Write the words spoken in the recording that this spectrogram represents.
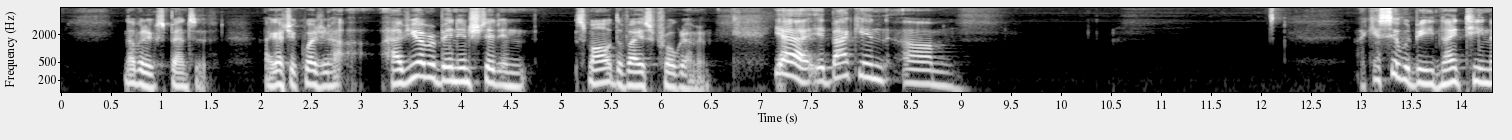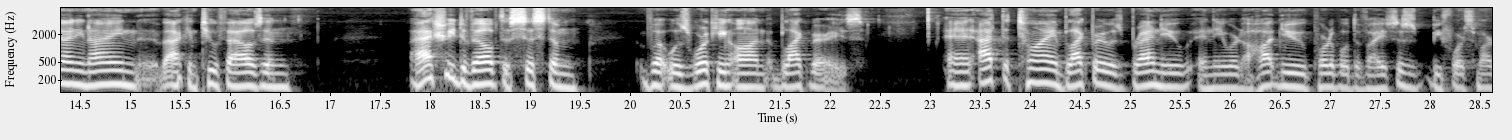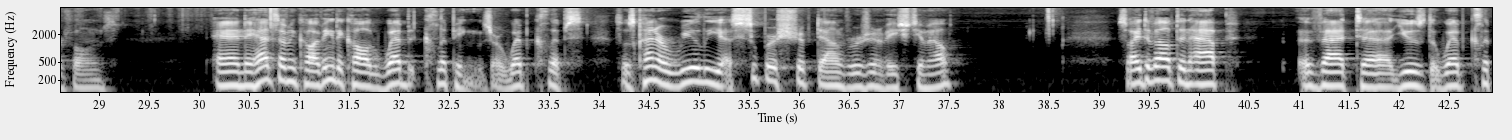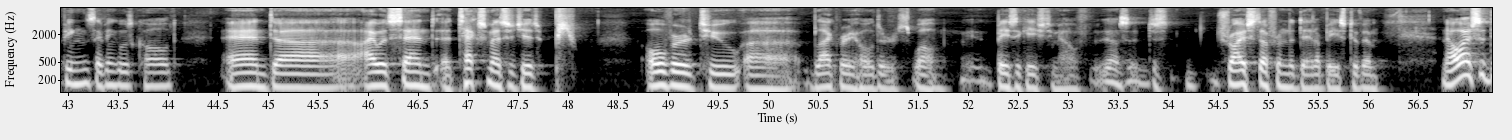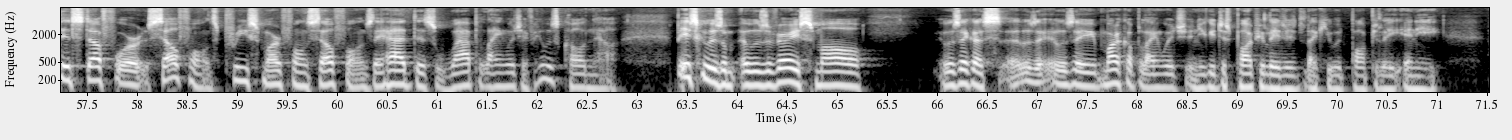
Not very expensive. I got your question. Have you ever been interested in small device programming. Yeah, it back in um, I guess it would be 1999 back in 2000. I actually developed a system that was working on Blackberries. And at the time, BlackBerry was brand new and they were a hot new portable device. This is before smartphones. And they had something called, I think they called web clippings or web clips. So it's kind of really a super stripped down version of HTML. So I developed an app that uh, used the web clippings, I think it was called, and uh, I would send uh, text messages pew, over to uh, BlackBerry holders, well, basic HTML, you know, so just drive stuff from the database to them. Now, I also did stuff for cell phones, pre-smartphone cell phones. They had this WAP language, I think it was called now basically it was a, it was a very small it was like a it was a, it was a markup language and you could just populate it like you would populate any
